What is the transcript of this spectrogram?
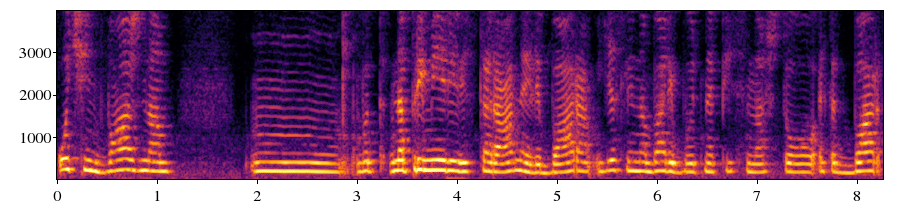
очень важно вот на примере ресторана или бара, если на баре будет написано, что этот бар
